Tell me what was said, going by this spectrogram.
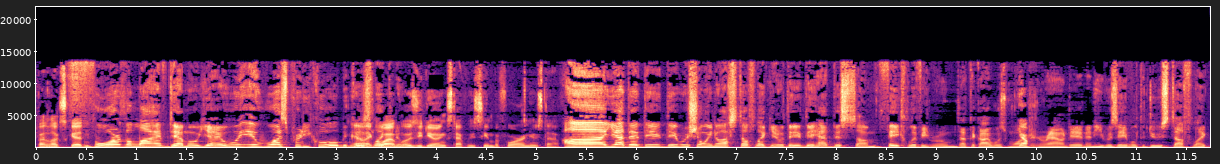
But it looks good? for the live demo, yeah, it, w- it was pretty cool Yeah, because like, like, what you know, was he doing? Stuff we've seen before, or new stuff? uh, yeah, they, they, they were showing off stuff like, you know, they, they had this um, fake living room that the guy was wandering around in, and he was able to do stuff like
